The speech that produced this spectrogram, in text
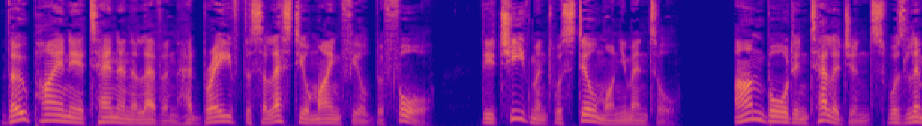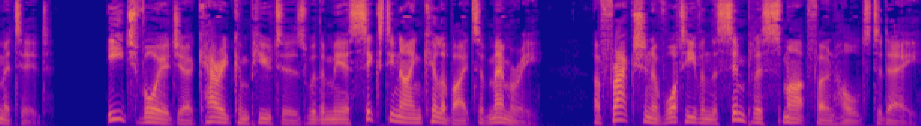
Though Pioneer 10 and 11 had braved the celestial minefield before, the achievement was still monumental. Onboard intelligence was limited. Each Voyager carried computers with a mere 69 kilobytes of memory, a fraction of what even the simplest smartphone holds today.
